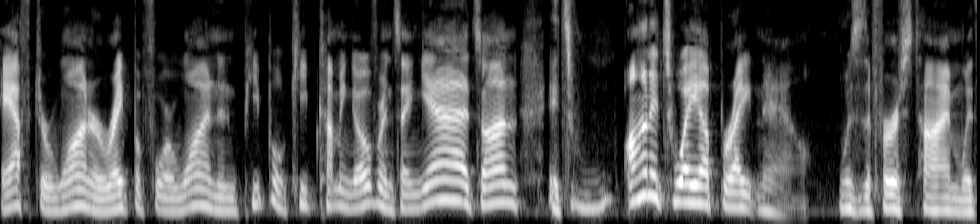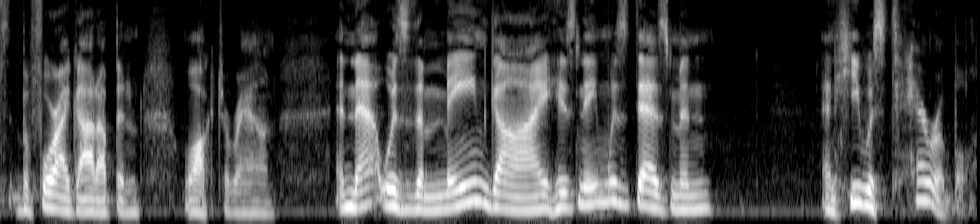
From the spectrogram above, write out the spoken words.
after one or right before one, and people keep coming over and saying, "Yeah, it's on. It's on its way up right now." Was the first time with before I got up and walked around, and that was the main guy. His name was Desmond and he was terrible.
